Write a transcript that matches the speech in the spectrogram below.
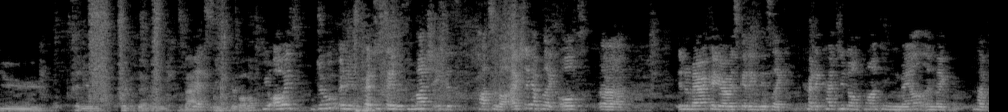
you can you put the ink back Yes. into the bottle? You always do, and you try to save as much ink as possible. I actually have like old, uh, in America, you're always getting these like credit cards you don't want in the mail, and like have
